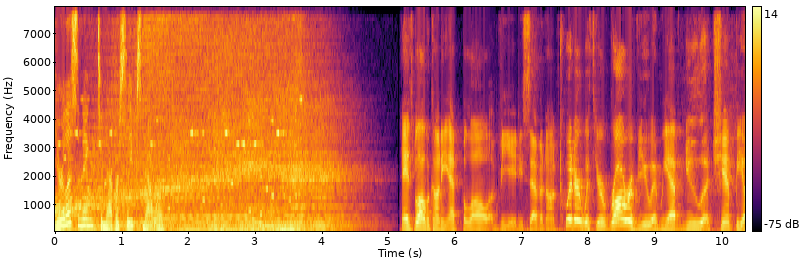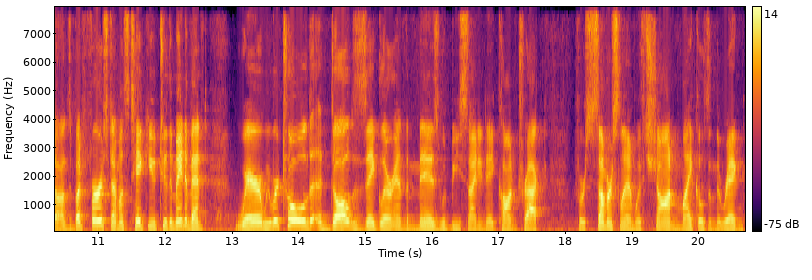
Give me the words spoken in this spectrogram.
You're listening to Never Sleeps Network. Hey, it's Bilal Vakani at BilalV87 on Twitter with your Raw review, and we have new champions. But first, I must take you to the main event where we were told Dolph Ziggler and The Miz would be signing a contract for SummerSlam with Shawn Michaels in the ring.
